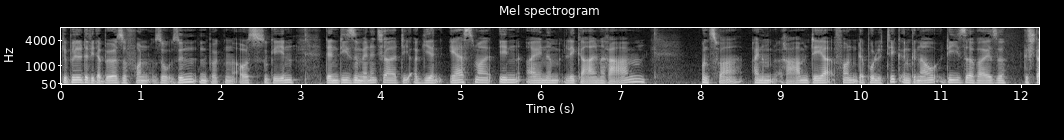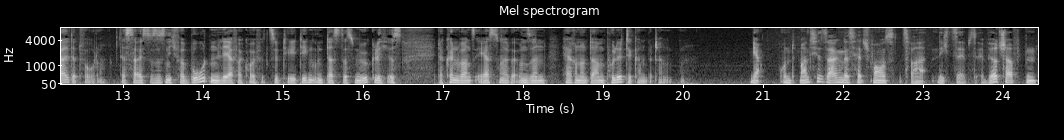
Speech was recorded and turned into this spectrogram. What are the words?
Gebilde wie der Börse von so Sündenböcken auszugehen. Denn diese Manager, die agieren erstmal in einem legalen Rahmen. Und zwar einem Rahmen, der von der Politik in genau dieser Weise gestaltet wurde. Das heißt, es ist nicht verboten, Leerverkäufe zu tätigen und dass das möglich ist, da können wir uns erstmal bei unseren Herren und Damen Politikern bedanken. Ja, und manche sagen, dass Hedgefonds zwar nicht selbst erwirtschaften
